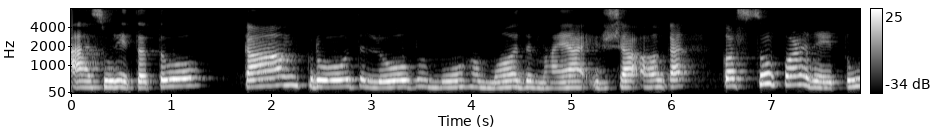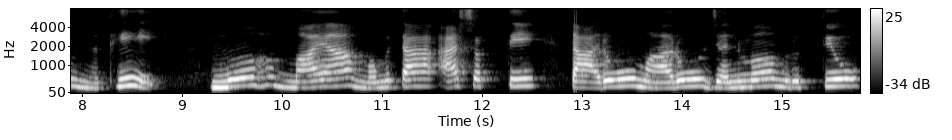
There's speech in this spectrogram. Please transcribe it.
આસુરી તત્વો, કામ, ક્રોધ, લોભ, મોહ, મદ, માયા, ઈર્ષા, અહંકાર કશું પણ રહેતું નથી. મોહ, માયા, મમતા આશક્તિ તારું, મારું, જન્મ, મૃત્યુ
